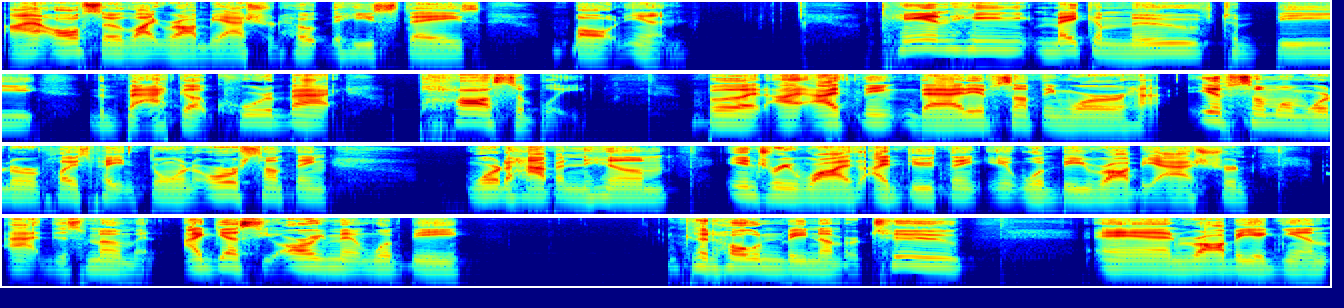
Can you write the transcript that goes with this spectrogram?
I also, like Robbie Ashford, hope that he stays bought in. Can he make a move to be the backup quarterback? Possibly. But I, I think that if something were, if someone were to replace Payton Thorne or something were to happen to him injury wise, I do think it would be Robbie Ashford at this moment. I guess the argument would be could Holden be number two? and Robbie again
